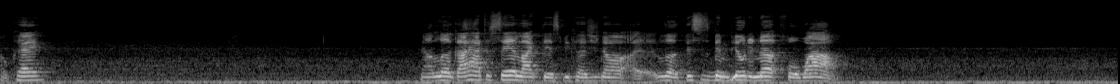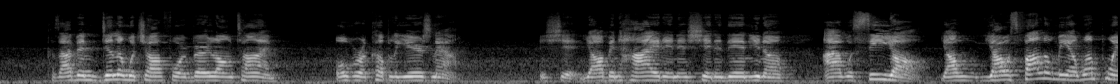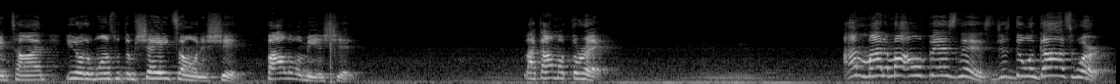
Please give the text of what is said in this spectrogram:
Okay? Now, look, I have to say it like this because, you know, look, this has been building up for a while. Because I've been dealing with y'all for a very long time, over a couple of years now. And shit, y'all been hiding and shit. And then, you know, I will see y'all. Y'all, y'all was following me at one point in time. You know, the ones with them shades on and shit. Following me and shit. Like I'm a threat. I'm minding my own business, just doing God's work.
